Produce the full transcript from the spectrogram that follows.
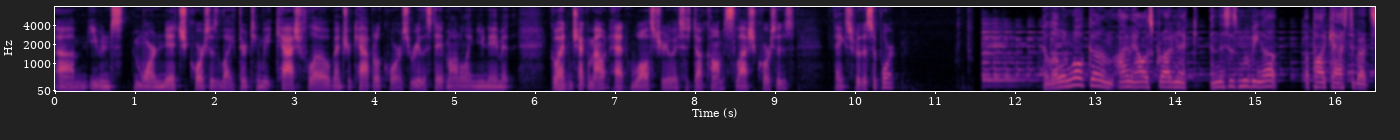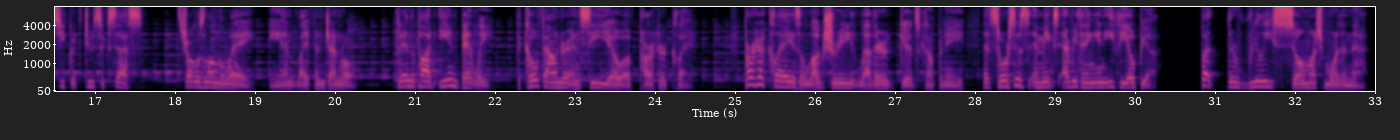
um, even more niche courses like 13 week cash flow, venture capital course, real estate modeling, you name it Go ahead and check them out at wallstreetoasis.com slash courses. Thanks for the support. Hello and welcome. I'm Alice Grodnick, and this is Moving Up, a podcast about secrets to success, struggles along the way, and life in general. Today on the pod, Ian Bentley, the co-founder and CEO of Parker Clay. Parker Clay is a luxury leather goods company that sources and makes everything in Ethiopia. But they're really so much more than that.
